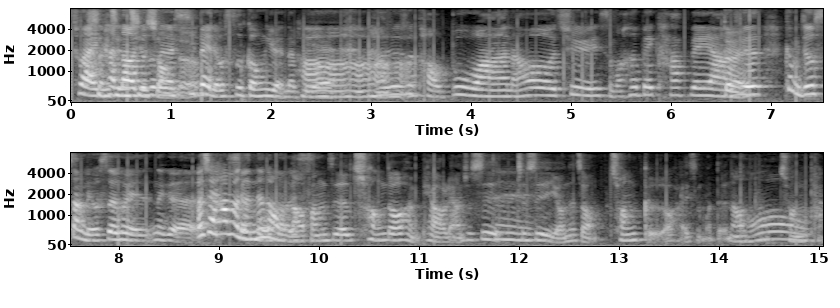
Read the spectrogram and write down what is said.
出来看到就是那个西贝流士公园那边，然后就是跑步啊，然后去什么喝杯咖啡啊，我觉得根本就是上流社会的那个。而且他们的那种老房子的窗都很漂亮，就是就是有那种窗格哦还是什么的，然后窗台。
